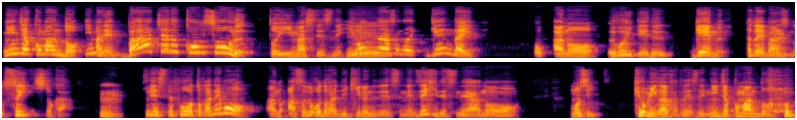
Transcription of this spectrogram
忍者コマンド、今ね、バーチャルコンソールと言いましてですね、いろんなその現代おあの動いているゲーム、例えうんばそのスイッチとか、うんプレステ4とかでもあの遊ぶことができるんでですね、ぜひですね、あのもし興味がある方はですね、忍者コマンドを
